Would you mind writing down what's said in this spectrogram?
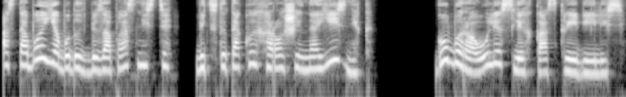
А с тобой я буду в безопасности, ведь ты такой хороший наездник». Губы Рауля слегка скривились.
